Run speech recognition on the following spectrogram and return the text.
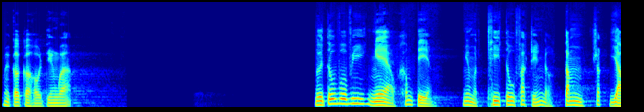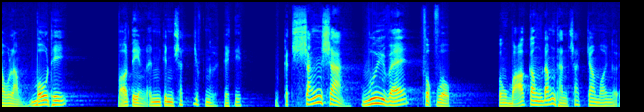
Mới có cơ hội tiến hóa. Người tu vô vi nghèo, không tiền. Nhưng mà khi tu phát triển rồi, tâm rất giàu lòng, bố thí bỏ tiền in kinh sách giúp người kế tiếp. Một cách sẵn sàng, vui vẻ, phục vụ. Còn bỏ công đóng thành sách cho mọi người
